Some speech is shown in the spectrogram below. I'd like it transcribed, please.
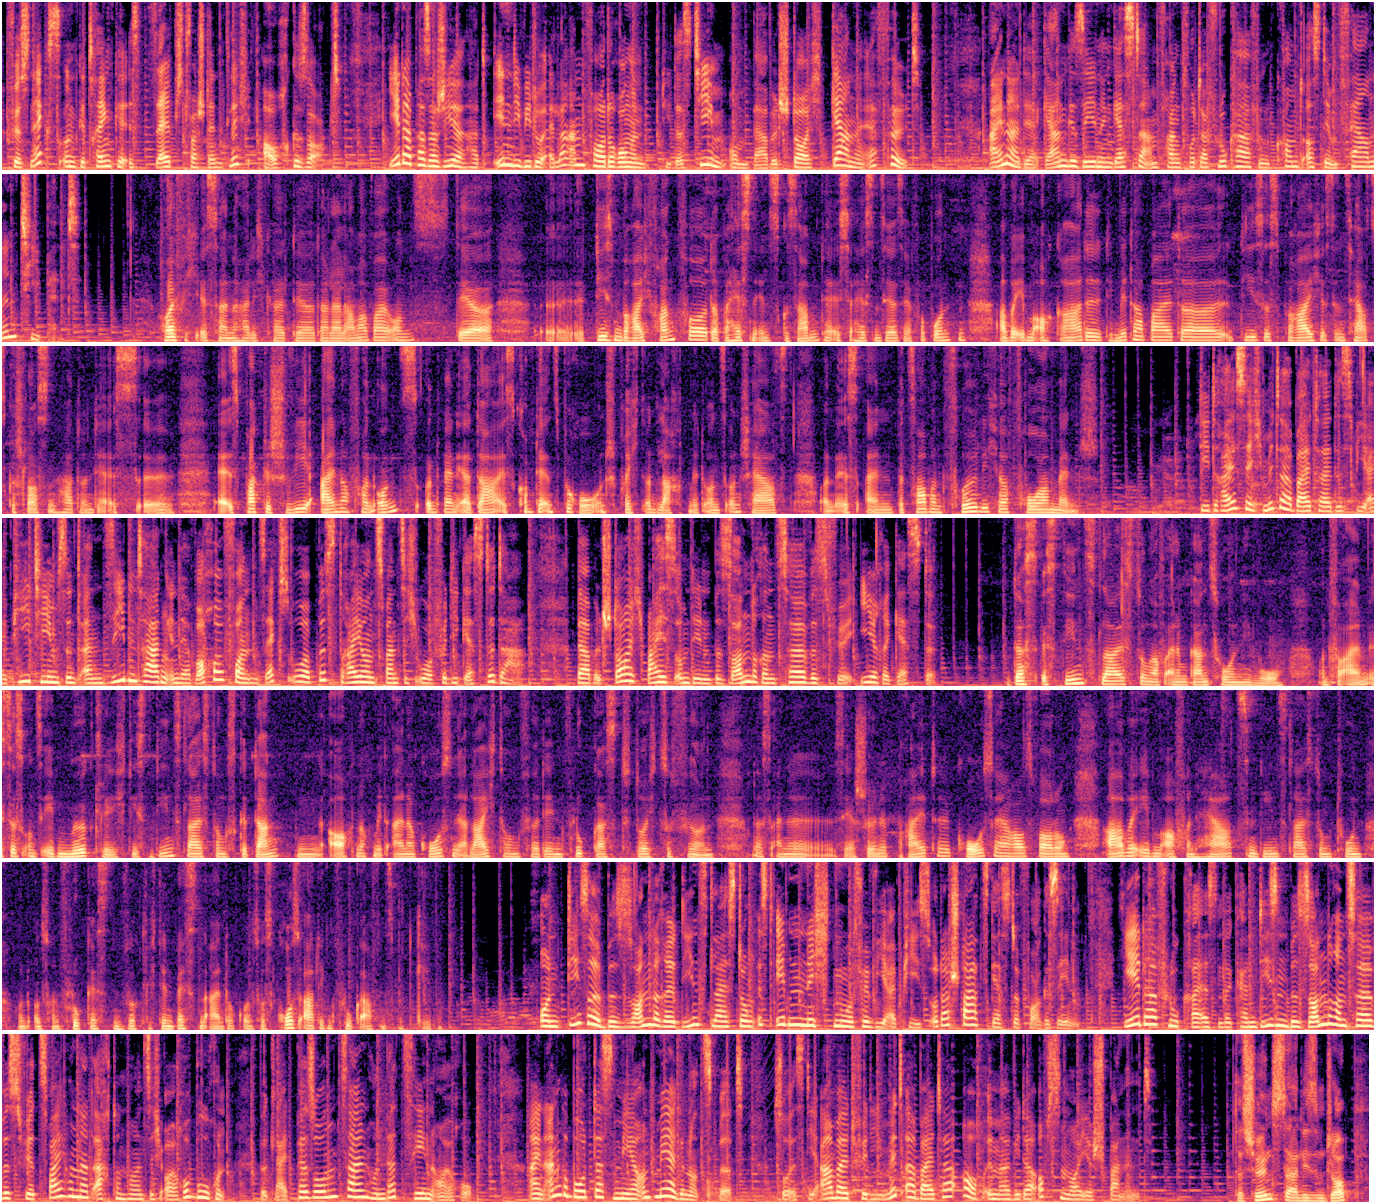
Für Snacks und Getränke ist selbstverständlich auch gesorgt. Jeder Passagier hat individuelle Anforderungen, die das Team um Bärbel Storch gerne erfüllt. Einer der gern gesehenen Gäste am Frankfurter Flughafen kommt aus dem fernen Tibet. Häufig ist seine Heiligkeit der Dalai Lama bei uns, der diesen Bereich Frankfurt, aber Hessen insgesamt, der ist ja Hessen sehr, sehr verbunden, aber eben auch gerade die Mitarbeiter dieses Bereiches ins Herz geschlossen hat und er ist, äh, er ist praktisch wie einer von uns und wenn er da ist, kommt er ins Büro und spricht und lacht mit uns und scherzt und ist ein bezaubernd fröhlicher, froher Mensch. Die 30 Mitarbeiter des VIP-Teams sind an sieben Tagen in der Woche von 6 Uhr bis 23 Uhr für die Gäste da. Bärbel Storch weiß um den besonderen Service für ihre Gäste. Das ist Dienstleistung auf einem ganz hohen Niveau. Und vor allem ist es uns eben möglich, diesen Dienstleistungsgedanken auch noch mit einer großen Erleichterung für den Fluggast durchzuführen. Das ist eine sehr schöne, breite, große Herausforderung, aber eben auch von Herzen Dienstleistung tun und unseren Fluggästen wirklich den besten Eindruck unseres großartigen Flughafens mitgeben. Und diese besondere Dienstleistung ist eben nicht nur für VIPs oder Staatsgäste vorgesehen. Jeder Flugreisende kann diesen besonderen Service für 298 Euro buchen. Begleitpersonen zahlen 110 Euro. Ein Angebot, das mehr und mehr genutzt wird. So ist die Arbeit für die Mitarbeiter auch immer wieder aufs Neue spannend. Das Schönste an diesem Job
